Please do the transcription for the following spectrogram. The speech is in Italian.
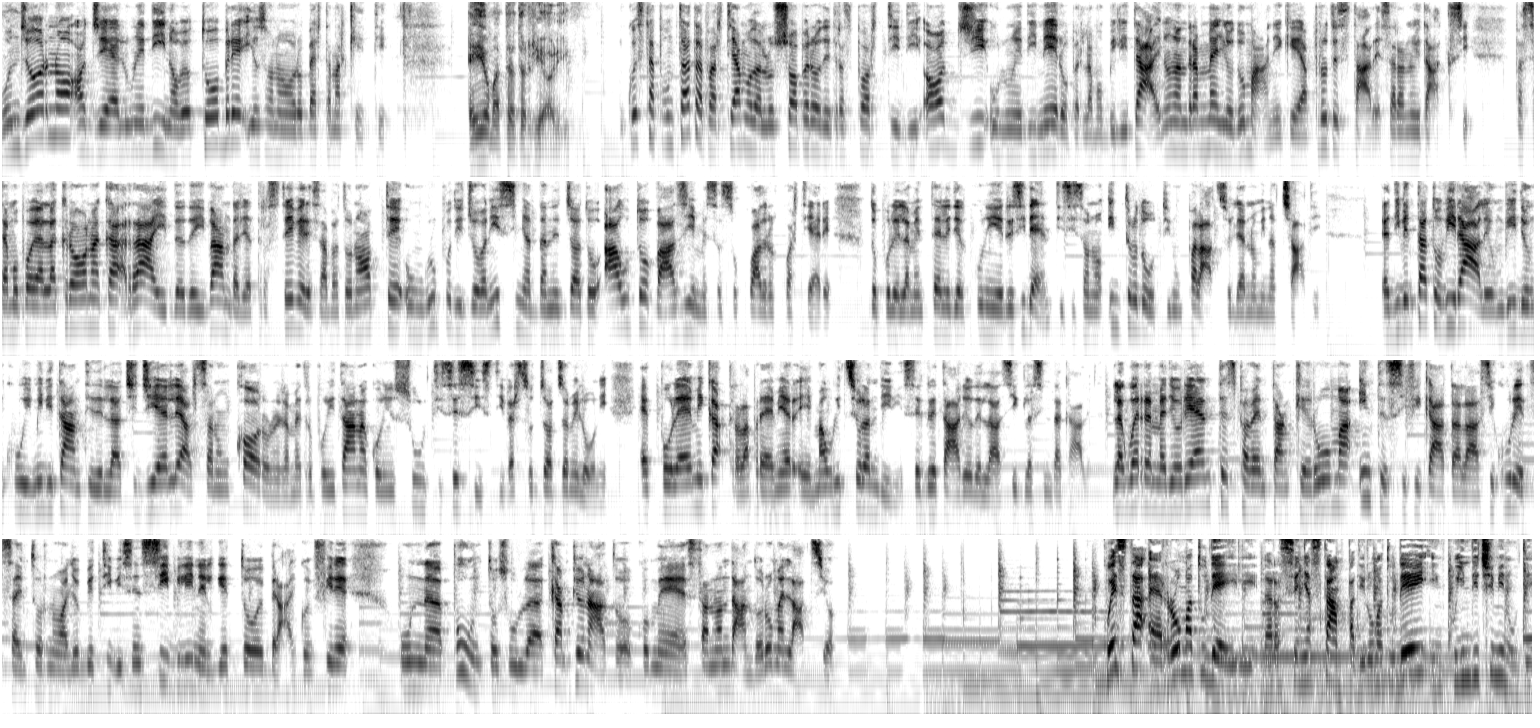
Buongiorno, oggi è lunedì 9 ottobre, io sono Roberta Marchetti. E io Matteo Torrioli. In questa puntata partiamo dallo sciopero dei trasporti di oggi, un lunedì nero per la mobilità e non andrà meglio domani che a protestare saranno i taxi. Passiamo poi alla cronaca, raid dei vandali a Trastevere sabato notte, un gruppo di giovanissimi ha danneggiato auto, vasi e messo a soqquadro il quartiere. Dopo le lamentele di alcuni residenti si sono introdotti in un palazzo e li hanno minacciati. È diventato virale un video in cui i militanti della CGL alzano un coro nella metropolitana con insulti sessisti verso Giorgia Meloni. È polemica tra la Premier e Maurizio Landini, segretario della sigla sindacale. La guerra in Medio Oriente spaventa anche Roma, intensificata la sicurezza intorno agli obiettivi sensibili nel ghetto ebraico. Infine un punto sul campionato, come stanno andando Roma e Lazio. Questa è Roma Today, la rassegna stampa di Roma Today in 15 minuti.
